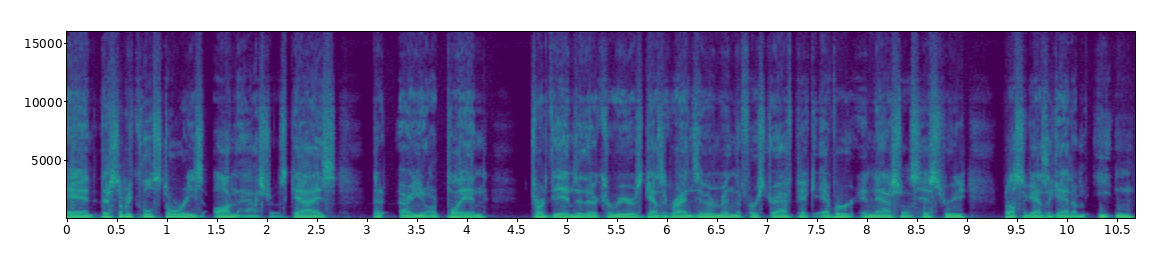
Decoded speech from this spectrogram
And there's so many cool stories on the Astros. Guys that are, you know, are playing toward the end of their careers. Guys like Ryan Zimmerman, the first draft pick ever in Nationals history, but also guys like Adam Eaton.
